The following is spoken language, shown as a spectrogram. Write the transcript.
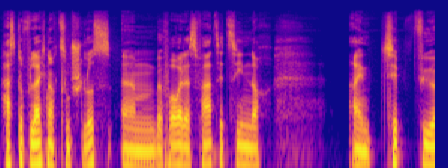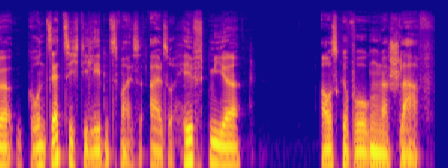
Hast du vielleicht noch zum Schluss, ähm, bevor wir das Fazit ziehen, noch ein Tipp für grundsätzlich die Lebensweise? Also hilft mir ausgewogener Schlaf?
